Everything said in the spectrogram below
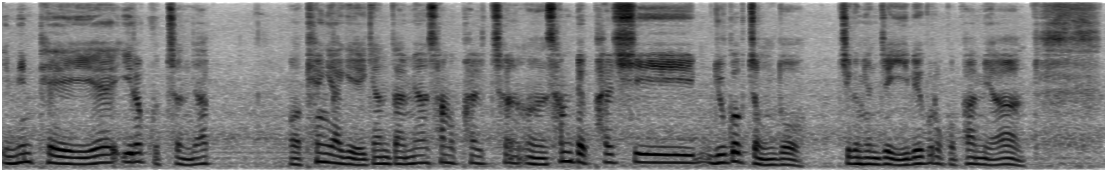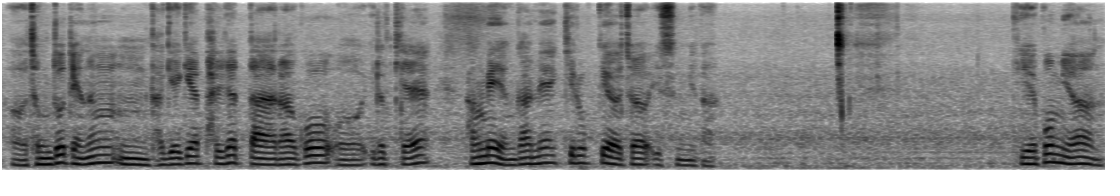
이 민폐의 1억 9천 약 어, 평이하게 얘기한다면 3억 8천 어, 386억 정도 지금 현재 200으로 곱하면 어, 정도 되는 음, 가격에 팔렸다라고 어, 이렇게 방매 연감에 기록되어져 있습니다. 뒤에 보면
